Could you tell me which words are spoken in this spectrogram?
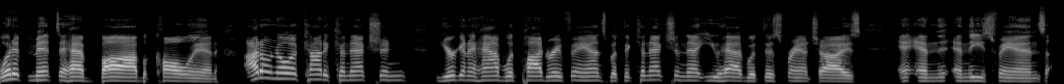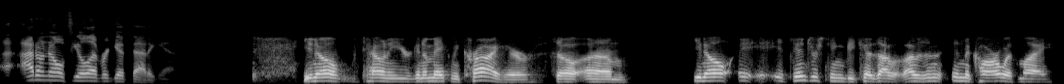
What it meant to have Bob call in. I don't know what kind of connection you're going to have with Padre fans, but the connection that you had with this franchise and, and, and these fans, I don't know if you'll ever get that again. You know, Tony, you're going to make me cry here. So, um, you know, it, it's interesting because I, I was in, in the car with my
